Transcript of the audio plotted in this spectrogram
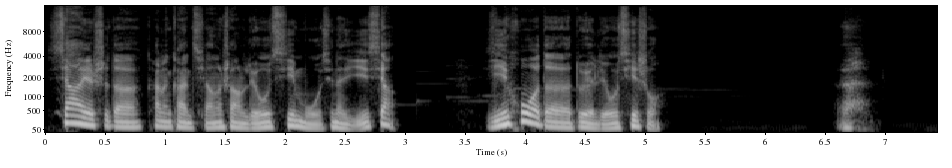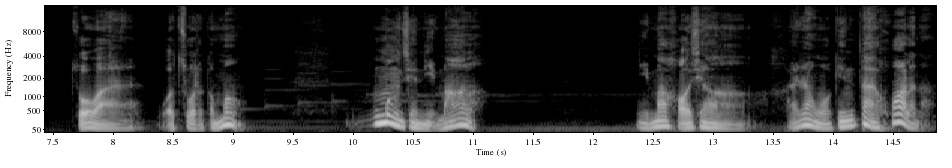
下意识的看了看墙上刘七母亲的遗像，疑惑的对刘七说：“哎，昨晚我做了个梦，梦见你妈了。你妈好像还让我给你带话了呢，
